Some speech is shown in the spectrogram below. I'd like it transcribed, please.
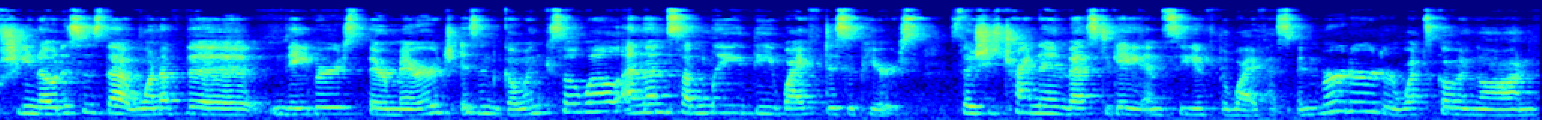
she notices that one of the neighbors, their marriage isn't going so well, and then suddenly the wife disappears. So she's trying to investigate and see if the wife has been murdered or what's going on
